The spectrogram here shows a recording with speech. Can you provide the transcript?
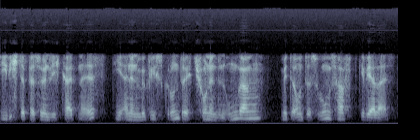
die Richterpersönlichkeiten es, die einen möglichst grundrechtsschonenden Umgang mit der Untersuchungshaft gewährleisten.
